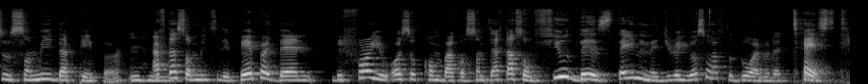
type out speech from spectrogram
to submit that paper. Mm-hmm. After submitting the paper, then before you also come back or something, after some few days staying in Nigeria, you also have to do another test,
